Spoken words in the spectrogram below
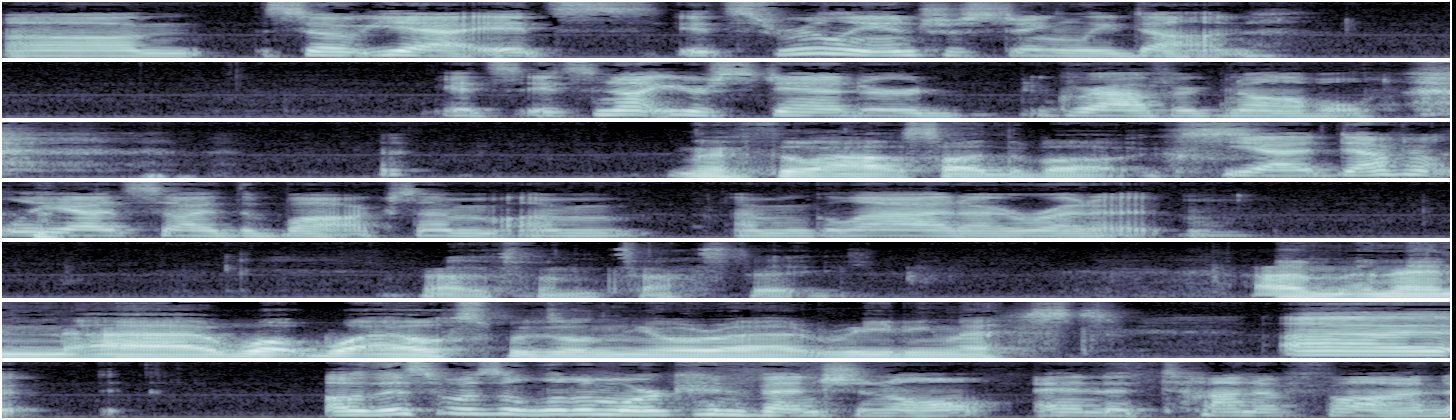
Um, so yeah, it's it's really interestingly done. It's it's not your standard graphic novel. They've thought outside the box. Yeah, definitely outside the box. I'm I'm I'm glad I read it. That's fantastic. Um, and then uh, what what else was on your uh, reading list? Uh, oh, this was a little more conventional and a ton of fun.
